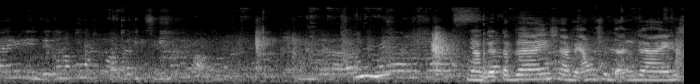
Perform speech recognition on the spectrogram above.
hindi na ako magpapalik. Sige na. Nagata guys, sabi ako sudaan guys.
